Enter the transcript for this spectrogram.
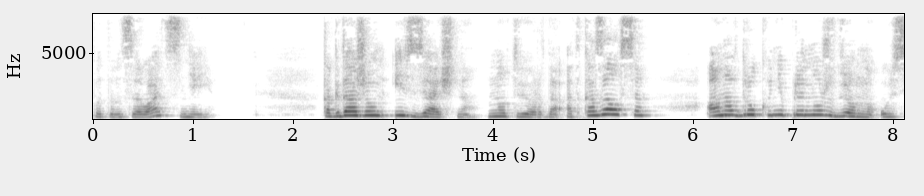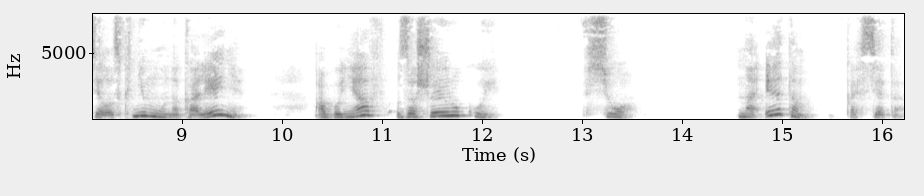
потанцевать с ней. Когда же он изящно, но твердо отказался, она вдруг непринужденно уселась к нему на колени, обняв за шею рукой. Все. На этом кассета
